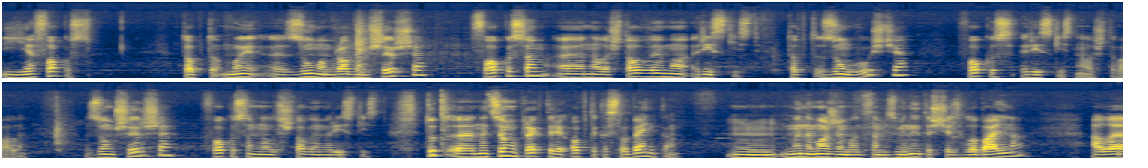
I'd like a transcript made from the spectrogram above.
і є фокус. Тобто ми е, зумом робимо ширше, фокусом е, налаштовуємо різкість. Тобто зум вужче, фокус різкість налаштували. Зум ширше, фокусом налаштовуємо різкість. Тут е, на цьому проєкторі оптика слабенька. Ми не можемо там змінити щось глобально, але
